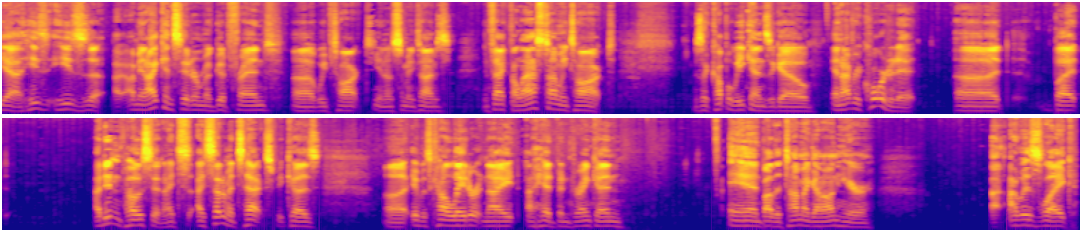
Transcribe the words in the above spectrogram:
yeah, he's, he's, uh, I mean, I consider him a good friend. Uh, we've talked, you know, so many times. In fact, the last time we talked was a couple weekends ago and I recorded it. Uh, but I didn't post it. I, I sent him a text because, uh, it was kind of later at night. I had been drinking. And by the time I got on here, I, I was like,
